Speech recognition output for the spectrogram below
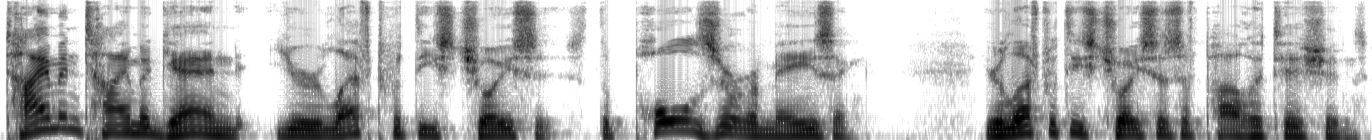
Time and time again, you're left with these choices. The polls are amazing. You're left with these choices of politicians.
